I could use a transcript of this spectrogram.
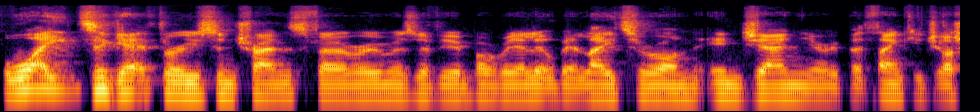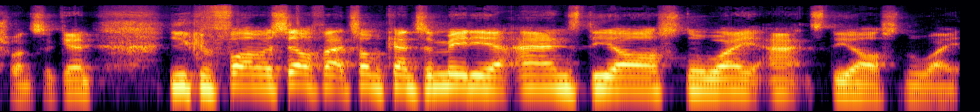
wait to get through some transfer rumours with you probably a little bit later on in January. But thank you, Josh, once again. You can find myself at Tom Canton Media and the Arsenal Way at the Arsenal Way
